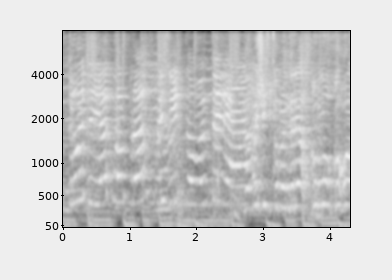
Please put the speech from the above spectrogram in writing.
Друзі, як вам пранк? Пишіть в коментарях! Напишіть в коментарях, кому кого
